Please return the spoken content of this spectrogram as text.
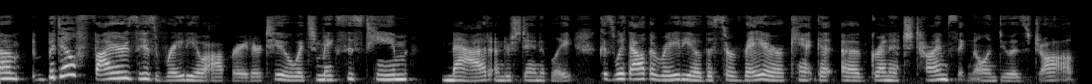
Um, Bedaux fires his radio operator too, which makes his team mad, understandably, because without the radio, the surveyor can't get a Greenwich time signal and do his job.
